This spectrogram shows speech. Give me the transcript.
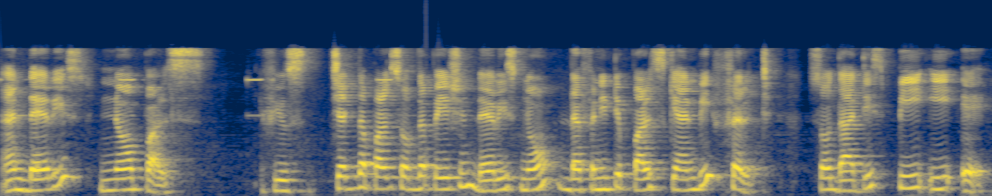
and there is no pulse. If you check the pulse of the patient, there is no definite pulse can be felt. So that is PEA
